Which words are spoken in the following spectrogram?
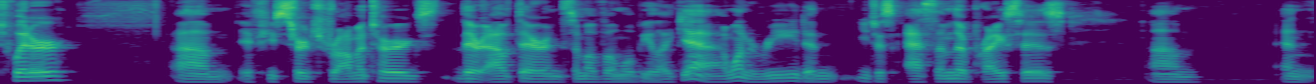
Twitter. Um, if you search dramaturgs, they're out there, and some of them will be like, "Yeah, I want to read," and you just ask them their prices, um, and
